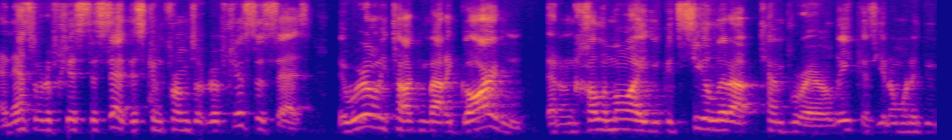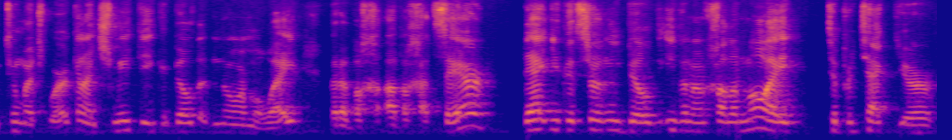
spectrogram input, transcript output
And that's what Rav Chisda said. This confirms what Rav Chisda says, that we're only talking about a garden, that on Chalamoy, you could seal it up temporarily because you don't want to do too much work. And on Shemitah, you could build it the normal way. But of a, of a chatzer, that you could certainly build even on Chalamoy to protect your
